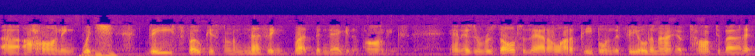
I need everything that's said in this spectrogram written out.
uh, a haunting, which these focus on nothing but the negative hauntings. And as a result of that, a lot of people in the field and I have talked about it,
